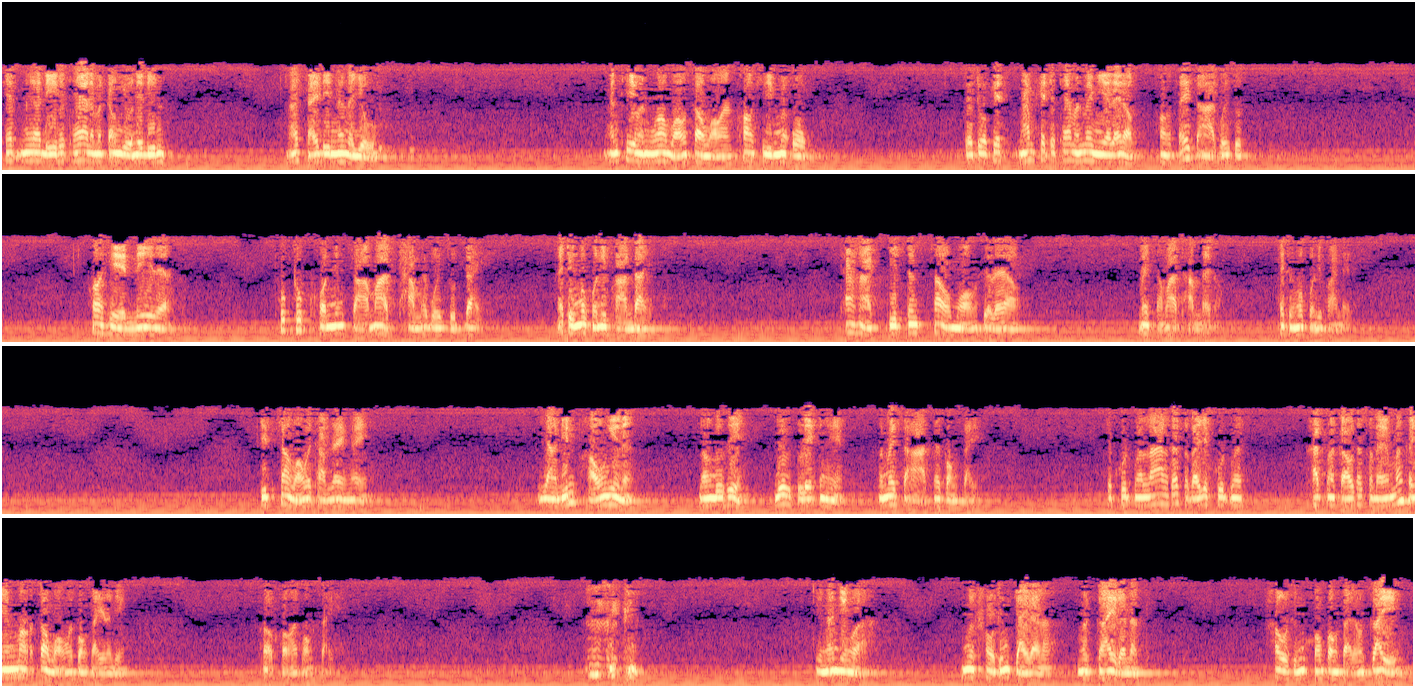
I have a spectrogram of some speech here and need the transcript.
เพชรเนื้อดีแท้ๆนะมันต้องอยู่ในดิน อาศัยดินนั่นแหละอยู่ อันที่มันว่าหมองเศร้าหมองอันข้อคีนไม่อก แต่ตัวเพชรน้ำเพชรแท้มันไม่มีอะไรหรอกผ่องใสสะอาดบริสุทธิ์ข้อเหตุนี้แหละทุกๆคนยังสามารถทำให้บริสุทธิ์ได้ ให้ถึงมรรคผลนิพพานได้ ถ้าหากจิตนั้นเศร้าหมองเสียแล้ว ไม่สามารถทำได้หรอกให้ถึงมรรคผลนิพพานได้จิตเศร้าหมองไปทำได้ยังไง อย่างดินเผางี้เนะ่ยลองดูสิเรื่อเล็กนี่มันไม่สะอาดไม่กองใสจะขุดมาล้างถ้าสดายจะขุดมาคัดมาเกาถ้าสดายมันก็ยังเมาเศร้าหมองมาปองใสนั่นเองเพราะของให้ปองใสอย่างนั้นยังว่า เมื่อเข้าถึงใจแล้วนะมันใกล้แล้วนะ เข้าถึงความปองใสมันใกล้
